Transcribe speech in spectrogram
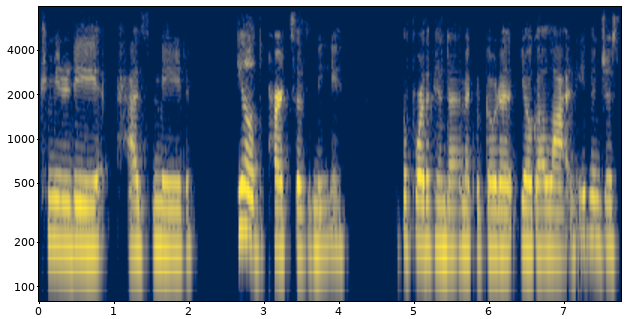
community has made healed parts of me before the pandemic would go to yoga a lot and even just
